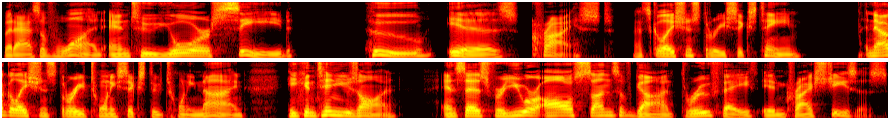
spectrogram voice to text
but as of one, and to your seed, who is Christ. That's Galatians 3:16. And now Galatians 3:26 through 29, he continues on and says, For you are all sons of God through faith in Christ Jesus.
